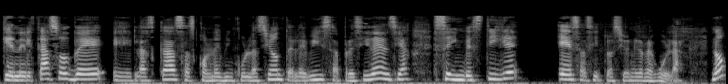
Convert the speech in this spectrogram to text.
que en el caso de eh, las casas con la vinculación Televisa-Presidencia se investigue esa situación irregular, ¿no?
